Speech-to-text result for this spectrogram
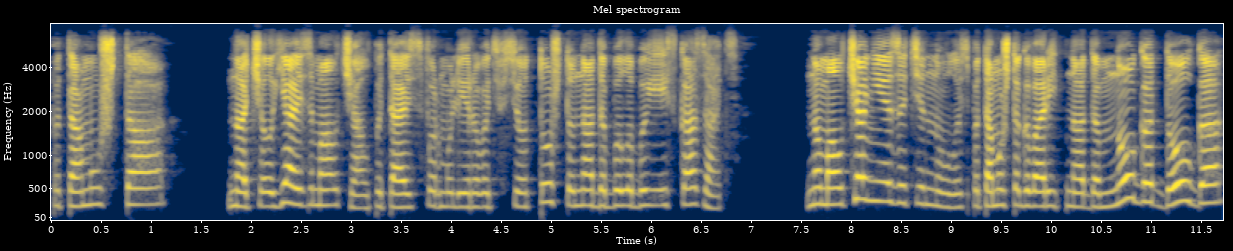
«Потому что...» — начал я и замолчал, пытаясь сформулировать все то, что надо было бы ей сказать. Но молчание затянулось, потому что говорить надо много, долго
